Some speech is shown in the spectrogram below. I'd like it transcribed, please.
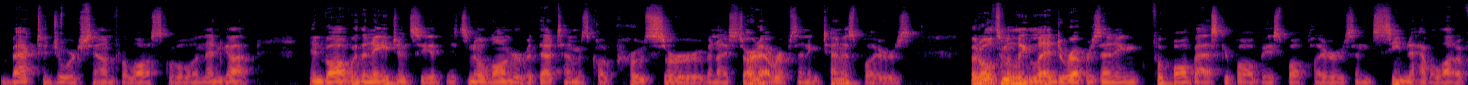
back to Georgetown for law school, and then got involved with an agency. It, it's no longer, but that time was called ProServ. And I started out representing tennis players, but ultimately led to representing football, basketball, baseball players, and seemed to have a lot of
